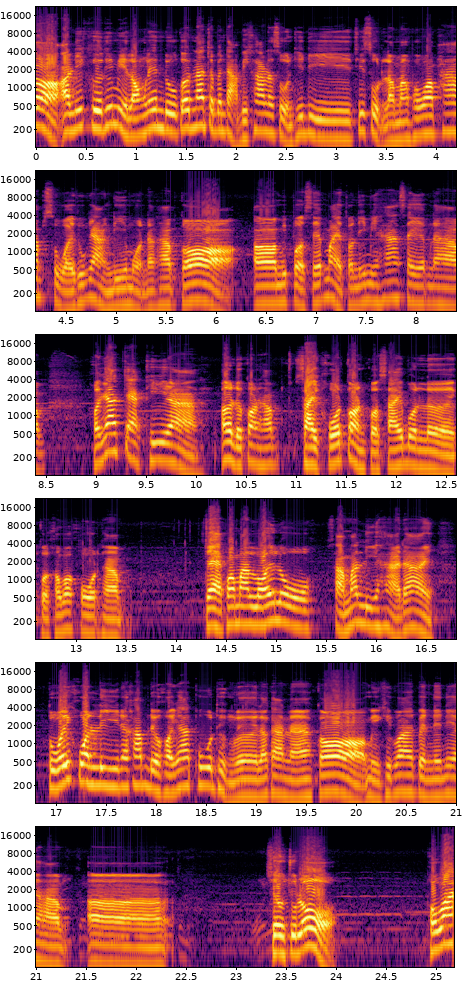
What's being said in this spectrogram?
็อันนี้คือที่หมีลองเล่นดูก็น่าจะเป็นดาบพิฆาตอสูรที่ดีที่สุดแล้วมั้งเพราะว่าภาพสวยทุกอย่างดีหมดนะครับ ก็เออมีเปิดเซฟใหม่ตอนนี้มี 5 เซฟนะครับ ขออนุญาตแจกเทียร์เออเดี๋ยวก่อนครับ ใส่โค้ดก่อนกดไซส์บนเลย กดคาว่าโค้ดครับ แจกประมาณร้อยโล สามารถรีหาได้ ตัวที่ควรรีนะครับ เดี๋ยวขออนุญาตพูดถึงเลยแล้วกันนะ ก็หมีคิดว่าเป็นในเนี่ยครับเออเชลจูโร่ เพราะว่า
